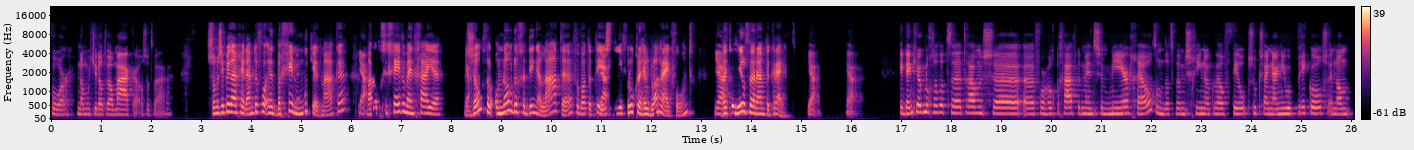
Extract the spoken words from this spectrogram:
voor. En dan moet je dat wel maken, als het ware. Soms heb je daar geen ruimte voor. In het begin ja. moet je het maken. Ja. Maar op een gegeven moment ga je ja. zoveel onnodige dingen laten voor wat het is, die je vroeger heel belangrijk vond, dat je heel veel ruimte krijgt. Ja, ja. Ik denk je ook nog dat dat uh, trouwens uh, uh, voor hoogbegaafde mensen meer geldt, omdat we misschien ook wel veel op zoek zijn naar nieuwe prikkels en dan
